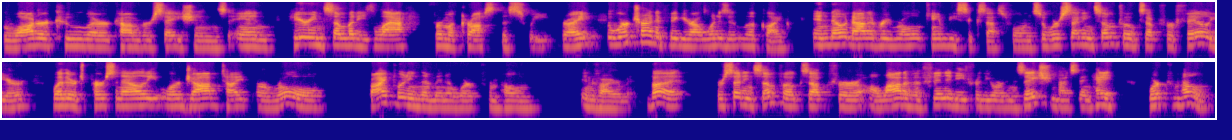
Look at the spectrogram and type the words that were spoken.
water cooler conversations and hearing somebody's laugh from across the suite, right? We're trying to figure out what does it look like? And no, not every role can be successful. And so we're setting some folks up for failure, whether it's personality or job type or role, by putting them in a work from home environment. But we're setting some folks up for a lot of affinity for the organization by saying, hey, work from home.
